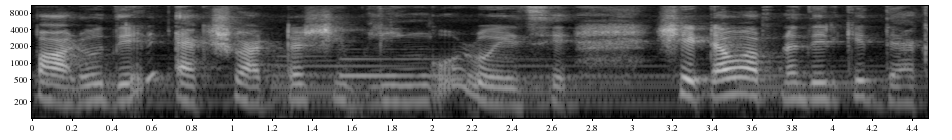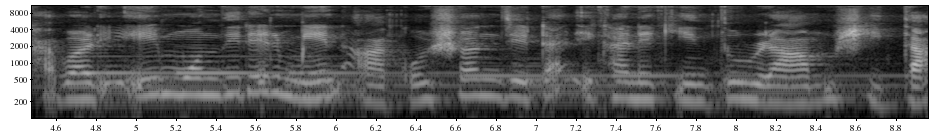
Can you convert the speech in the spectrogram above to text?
পারদের একশো আটটা শিবলিঙ্গ রয়েছে। সেটাও আপনাদেরকে দেখাবার এই মন্দিরের মেন আকর্ষণ যেটা, এখানে কিন্তু রাম, সীতা,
